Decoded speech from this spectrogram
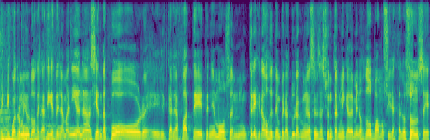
24 minutos de las 10 de la mañana. Si andás por el Calafate, tenemos em, 3 grados de temperatura con una sensación térmica de menos 2. Vamos a ir hasta los 11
